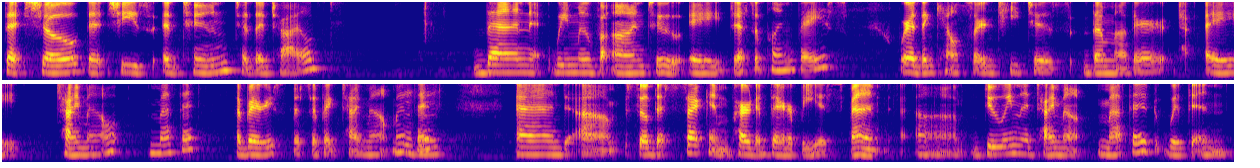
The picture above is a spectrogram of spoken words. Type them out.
that show that she's attuned to the child, then we move on to a discipline phase where the counselor teaches the mother t- a timeout method, a very specific timeout method. Mm-hmm. And um, so the second part of therapy is spent uh, doing the timeout method within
